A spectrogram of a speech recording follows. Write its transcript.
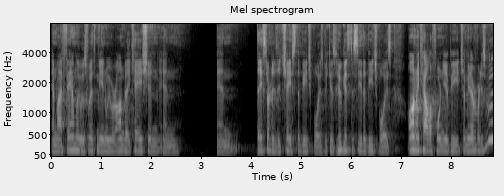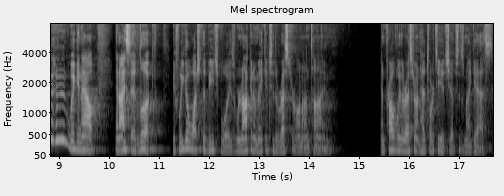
And my family was with me, and we were on vacation, and, and they started to chase the Beach Boys because who gets to see the Beach Boys on a California beach? I mean, everybody's woohoo, wigging out. And I said, Look, if we go watch the Beach Boys, we're not going to make it to the restaurant on time. And probably the restaurant had tortilla chips, is my guess.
